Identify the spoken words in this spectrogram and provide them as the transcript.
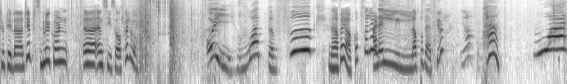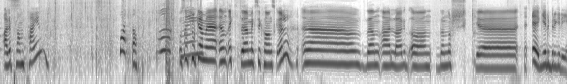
Tortilla Chips, Blue Corn uh, and Sea Salt. Vær så god. Oi! What the fuck? Den er fra Jacobs, eller? Er det lilla potetgull? Hæ? What? Er det plantein? What the fuck? Og så tok jeg med en ekte meksikansk øl. Uh, den er lagd av den norske eh, Eger bryggeri.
